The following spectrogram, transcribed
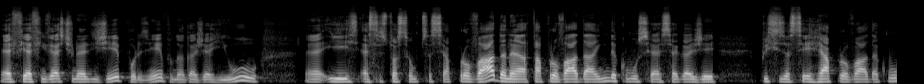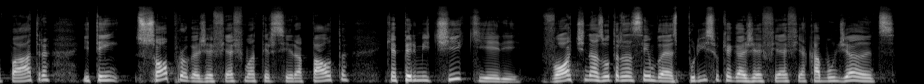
FF investe no LG, por exemplo, no HGRU, é, e essa situação precisa ser aprovada, né? ela está aprovada ainda como CSHG, precisa ser reaprovada como pátria, e tem só para o HGFF uma terceira pauta, que é permitir que ele vote nas outras assembleias. Por isso que a HGFF acaba um dia antes,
